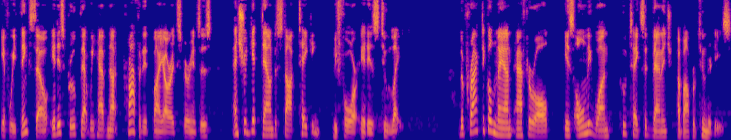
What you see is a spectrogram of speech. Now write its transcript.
If we think so it is proof that we have not profited by our experiences and should get down to stock taking before it is too late. The practical man, after all, is only one who takes advantage of opportunities.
